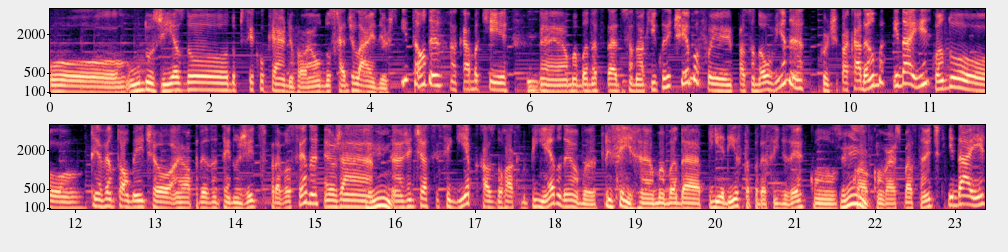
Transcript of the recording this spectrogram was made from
o, um dos dias do, do Psico Carnival, é um dos headliners. Então, né, acaba que é uma banda tradicional aqui em Curitiba, fui passando a ouvir, né, curti pra caramba. E daí, quando eventualmente eu, eu apresentei no Jits pra você, né, eu já, Sim. a gente já se seguia por causa do Rock do Pinheiro, né, uma, enfim, é uma banda pinheirista, por assim dizer, com, Sim. a eu converso bastante. E daí,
